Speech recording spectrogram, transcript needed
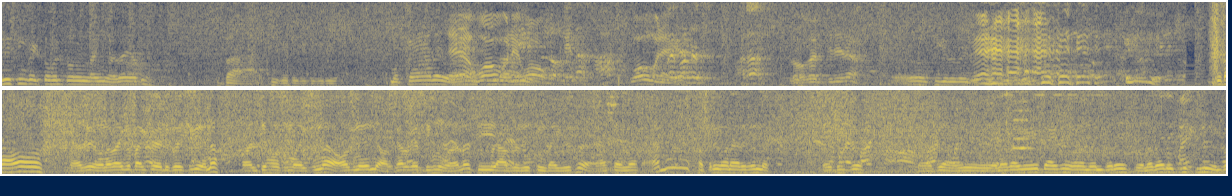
रेसिङ बाइक है तपाईँले चलाउनु लाग्नु यहाँ त बा ठिकै ठिकै ठिकै म कहाँ केटा हो हजुर हुन बाइकको बाइक चाहिँ अहिले गइसक्यो होइन अहिले देखाउँछु म अघि नै हल्का हल्का देख्नु भयो होला त्यही आज रेसिङ बाइक रहेछ आमा खत्रै बनाएर छ नि हजुर मन पऱ्यो। गीत हुन्छ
